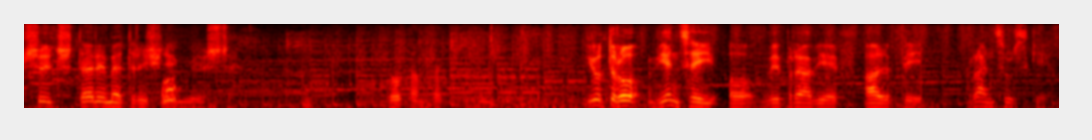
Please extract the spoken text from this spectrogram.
3-4 metry śniegu jeszcze. To tam tak. Jutro więcej o wyprawie w Alpy francuskie.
